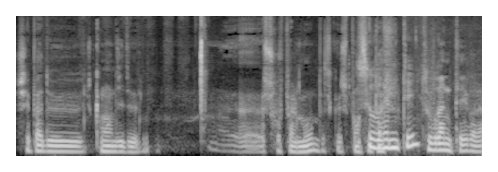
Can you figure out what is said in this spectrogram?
je sais pas de, comment on dit de, euh, je trouve pas le mot parce que je pensais Souveraineté pas. Souveraineté. Voilà.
